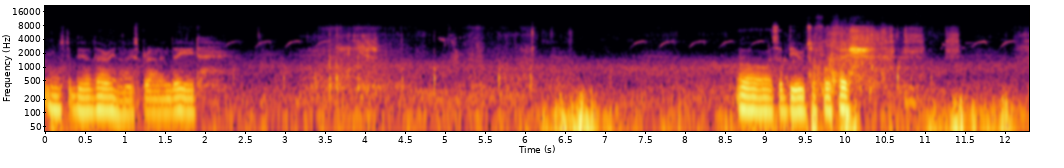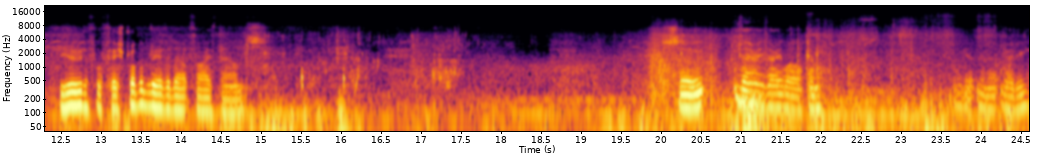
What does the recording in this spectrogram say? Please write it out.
Seems to be a very nice brown indeed. It's a beautiful fish. Beautiful fish, probably of about five pounds. So, very, very welcome. I'll get the net ready.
